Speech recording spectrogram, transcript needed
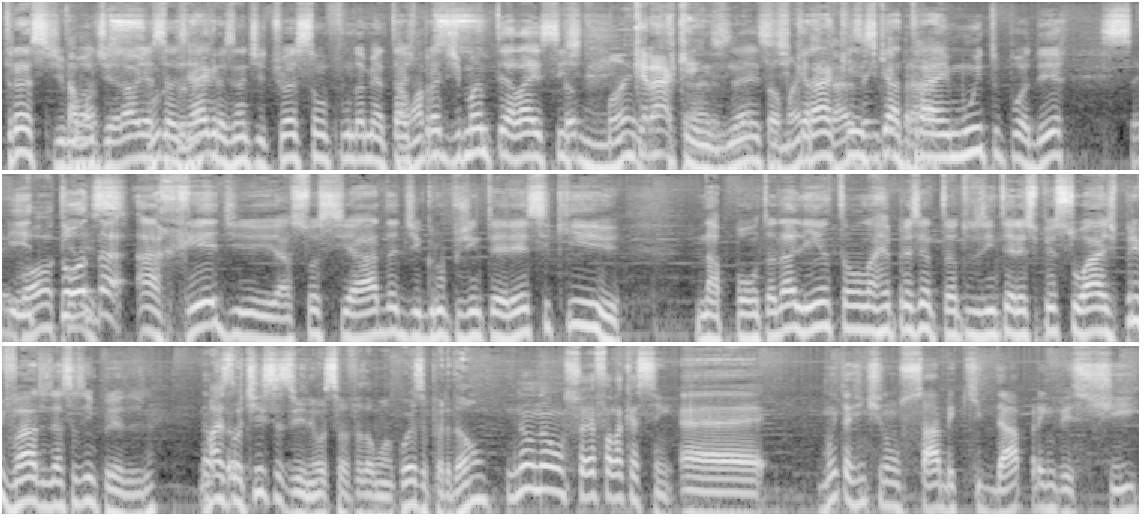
trust de Tá modo geral, e absurdo, essas né? regras antitrust são fundamentais Tá para absurdo. desmantelar esses Tamanho krakens, caras, né? né? Esses krakens que atraem muito poder. Isso é E toda aqueles- a rede associada de grupos de interesse que, na ponta da linha, estão lá representando os interesses pessoais, privados dessas empresas, né? Mais notícias, Vini? Você vai falar alguma coisa, perdão? Não, não, só ia falar que assim, é, muita gente não sabe que dá pra investir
